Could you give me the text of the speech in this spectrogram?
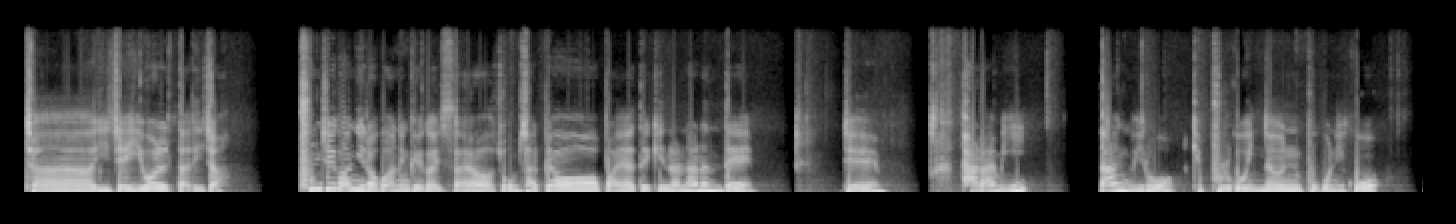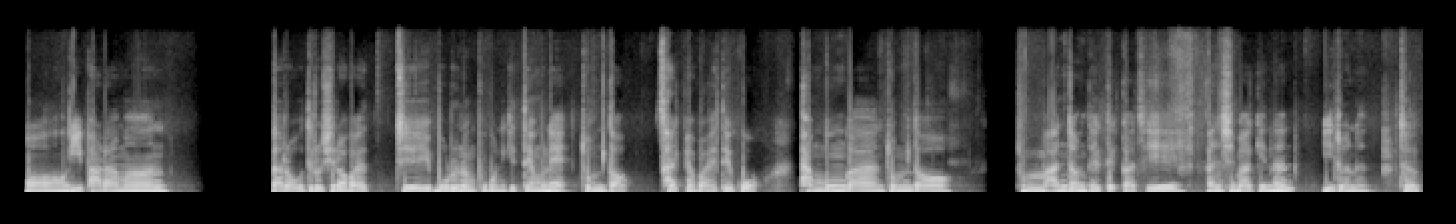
자, 이제 2월 달이죠. 풍지관이라고 하는 괴가 있어요. 조금 살펴봐야 되기는 하는데 이제 바람이 땅 위로 이렇게 불고 있는 부분이고 어, 이 바람은 나를 어디로 실어갈지 모르는 부분이기 때문에 좀 더 살펴봐야 되고 당분간 좀더좀 안정될 때까지 안심하기는 이르는 즉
